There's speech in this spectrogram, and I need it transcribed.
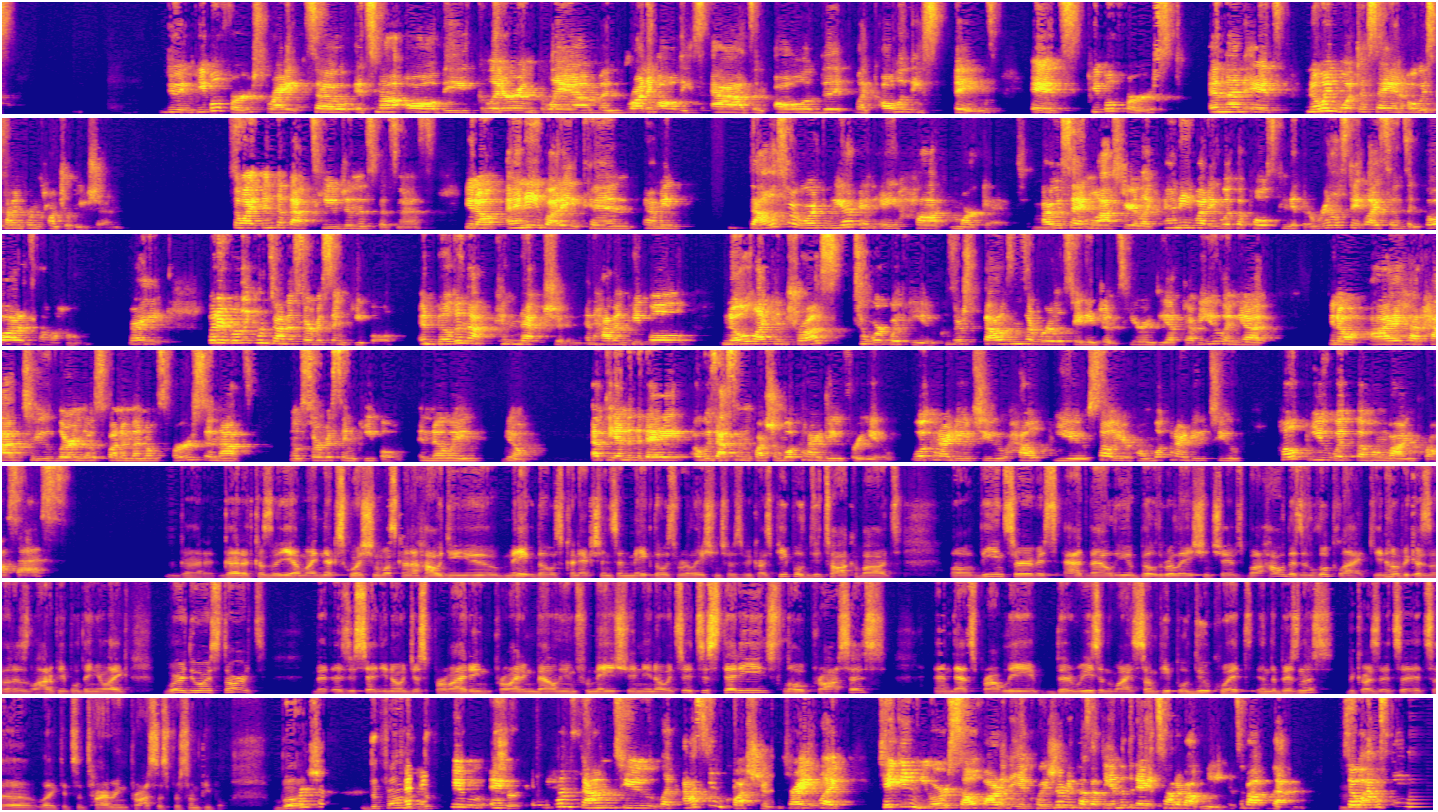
doing people first, right? So it's not all the glitter and glam and running all these ads and all of the like all of these things. It's people first, and then it's knowing what to say and always coming from contribution. So I think that that's huge in this business. You know, anybody can, I mean, Dallas Fort Worth, we are in a hot market. Mm. I was saying last year, like anybody with a pulse can get their real estate license and go out and sell a home, right? But it really comes down to servicing people and building that connection and having people know, like, and trust to work with you. Because there's thousands of real estate agents here in DFW, and yet, you know, I had had to learn those fundamentals first, and that's you know, servicing people and knowing, you know, at the end of the day, always asking the question, what can I do for you? What can I do to help you sell your home? What can I do to help you with the home buying process? Got it. Got it. Because, yeah, my next question was kind of how do you make those connections and make those relationships? Because people do talk about uh, be in service, add value, build relationships, but how does it look like? You know, because there's a lot of people thinking, like, where do I start? But as you said you know just providing providing value information you know it's it's a steady slow process and that's probably the reason why some people do quit in the business because it's a it's a like it's a tiring process for some people but sure. the phone I think the, too, it, sure. it comes down to like asking questions right like taking yourself out of the equation because at the end of the day it's not about me it's about them So mm-hmm. asking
